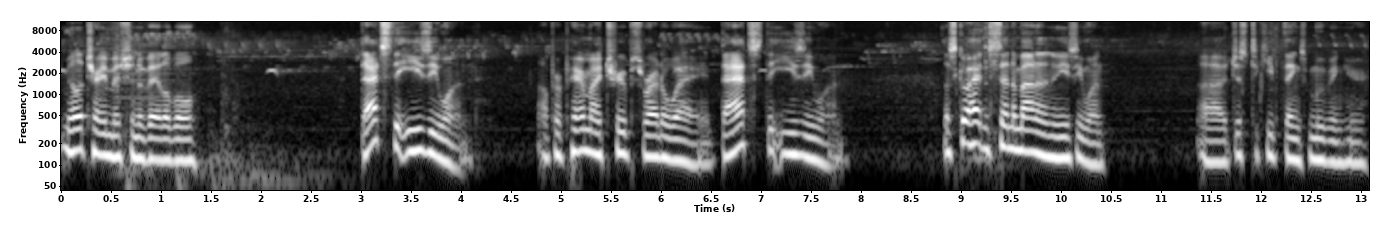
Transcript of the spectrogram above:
Military mission available. That's the easy one. I'll prepare my troops right away. That's the easy one. Let's go ahead and send them out on an easy one. Uh, just to keep things moving here.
